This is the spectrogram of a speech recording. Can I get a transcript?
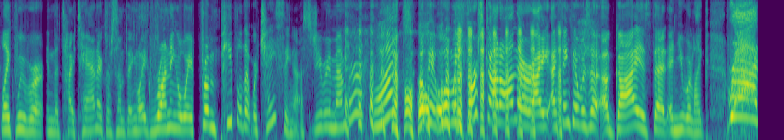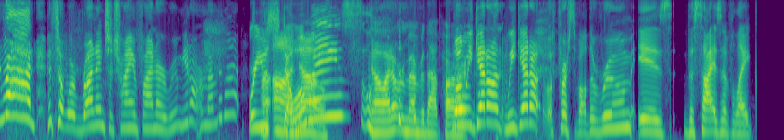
like we were in the Titanic or something, like running away from people that were chasing us. Do you remember? what? Okay, when we first got on there, I, I think there was a, a guy is that, and you were like, run, run! And so we're running to try and find our room. You don't remember that? Were you Uh-uh, no. stowaways? no, I don't remember that part. Well, we get on. We get on. First of all, the room is the size of like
